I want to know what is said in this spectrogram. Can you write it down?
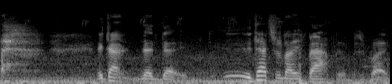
it, that, that, that that's a nice bathrooms, but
